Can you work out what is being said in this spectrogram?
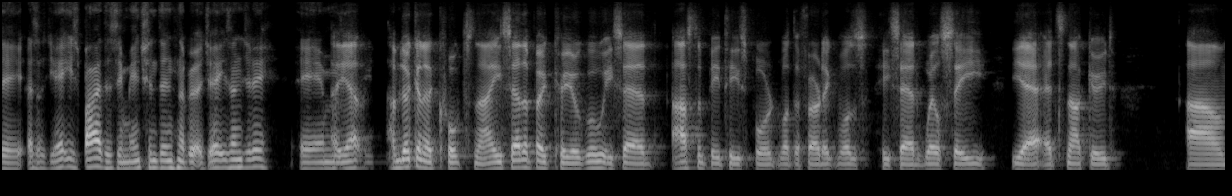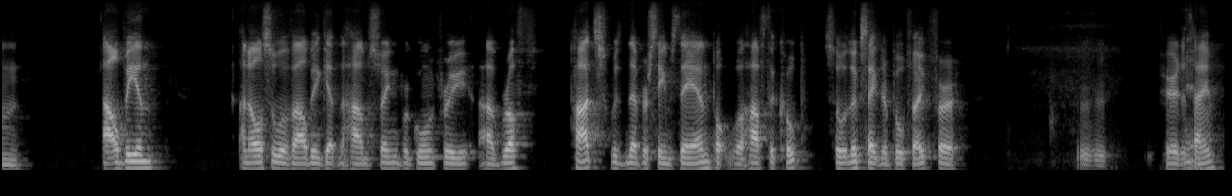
Uh, is it He's bad? Has he mentioned anything about Ajee's injury? Um, uh, yeah, I'm looking at quotes now. He said about Kyogo, he said, asked the BT Sport what the verdict was. He said, we'll see. Yeah, it's not good. Um, Albian, and also with Albian getting the hamstring, we're going through a rough patch, which never seems to end, but we'll have to cope. So it looks like they're both out for mm-hmm. a period of yeah. time.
